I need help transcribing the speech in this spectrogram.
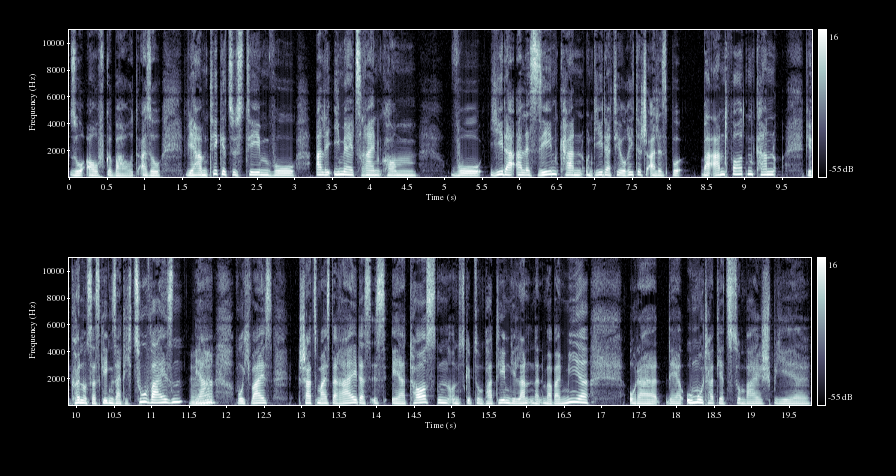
so aufgebaut. Also wir haben ein Ticketsystem, wo alle E-Mails reinkommen, wo jeder alles sehen kann und jeder theoretisch alles be beantworten kann. Wir können uns das gegenseitig zuweisen, mhm. ja, wo ich weiß, Schatzmeisterei, das ist eher Thorsten und es gibt so ein paar Themen, die landen dann immer bei mir. Oder der Umut hat jetzt zum Beispiel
